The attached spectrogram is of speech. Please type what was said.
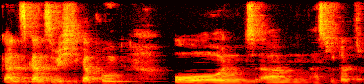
ganz, ganz wichtiger Punkt. Und ähm, hast du dazu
